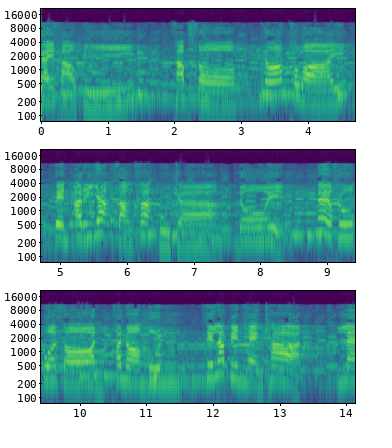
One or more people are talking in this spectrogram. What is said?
ชัยข่าวปีขับสอน้อมถวายเป็นอริยสังฆปูจาโดย แม่ครูบัวสอนพนอมบุญ ศิลปินแห่งชาติ และ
